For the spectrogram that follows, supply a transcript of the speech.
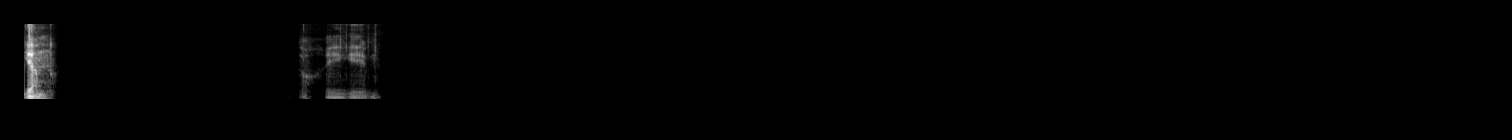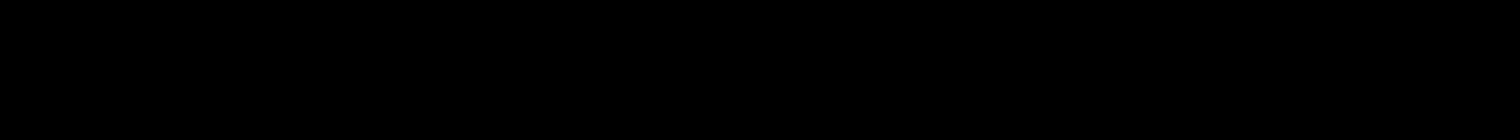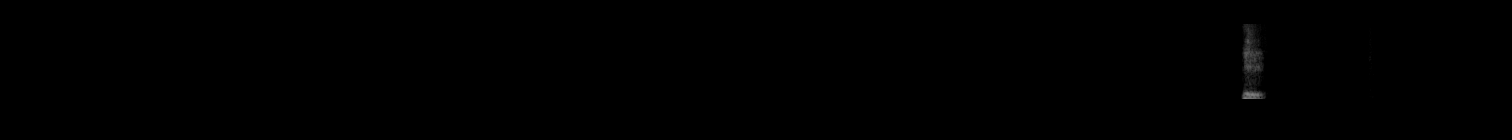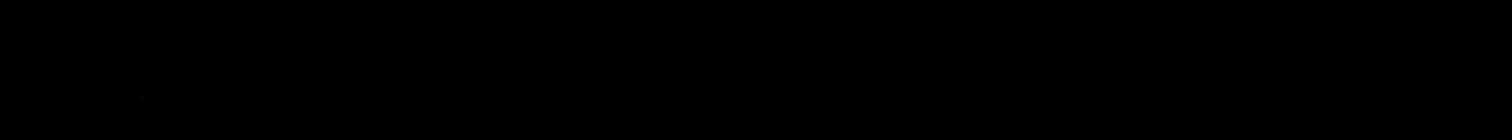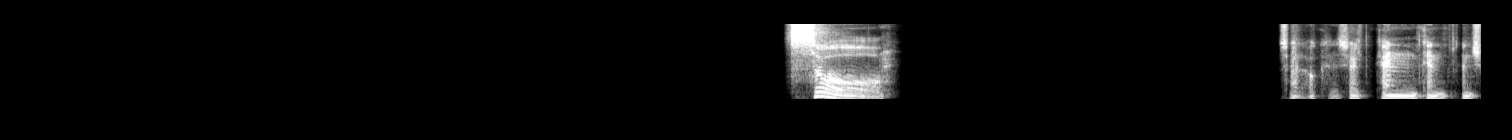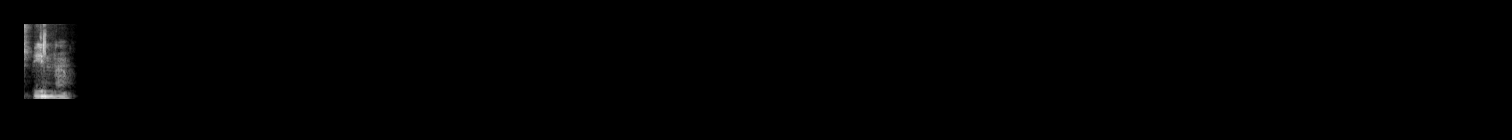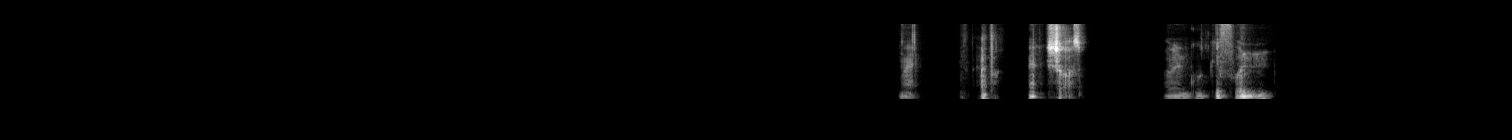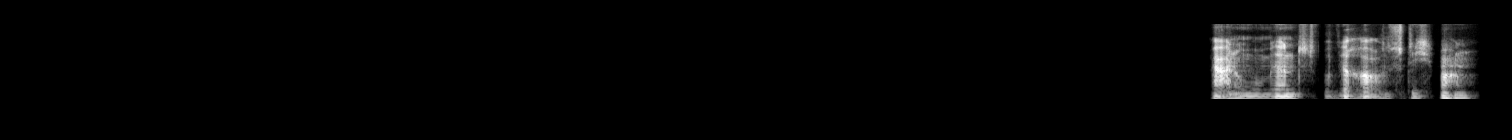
aber So. Ist halt auch ist halt kein, kein, kein Spiel, ne? Chance. Gut gefunden. Keine Ahnung, wo wir dann wo Stich machen.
